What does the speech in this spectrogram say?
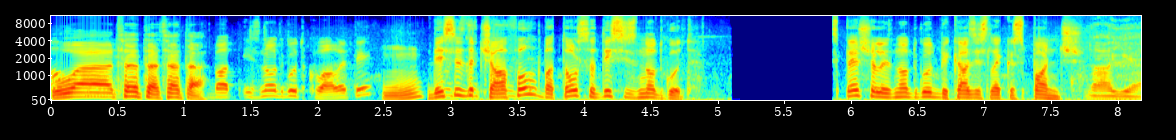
우와, 찾았다, 찾았다. But it's not good quality. 응? This is the truffle, but also this is not good. Especially it's not good because it's like a sponge. 아, 예.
